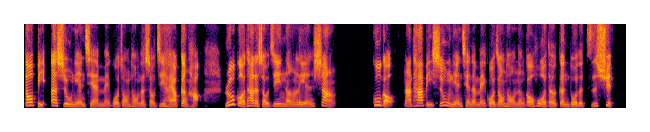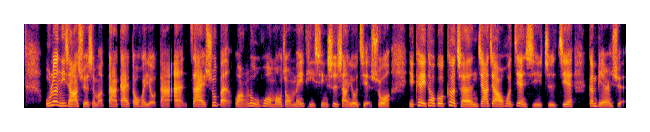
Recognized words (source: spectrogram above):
都比二十五年前美国总统的手机还要更好。如果他的手机能连上 Google，那他比十五年前的美国总统能够获得更多的资讯。无论你想要学什么，大概都会有答案，在书本、网络或某种媒体形式上有解说，也可以透过课程、家教或见习直接跟别人学，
